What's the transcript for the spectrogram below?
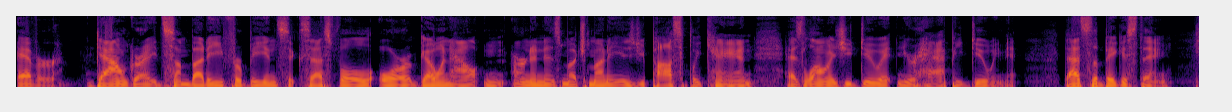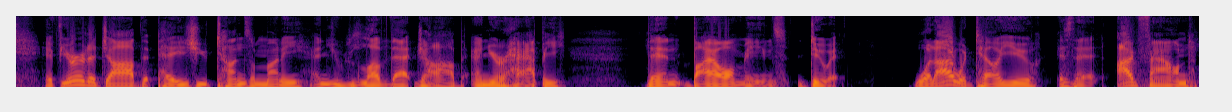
ever downgrade somebody for being successful or going out and earning as much money as you possibly can, as long as you do it and you're happy doing it. That's the biggest thing. If you're at a job that pays you tons of money and you love that job and you're happy, then by all means do it. What I would tell you is that I've found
